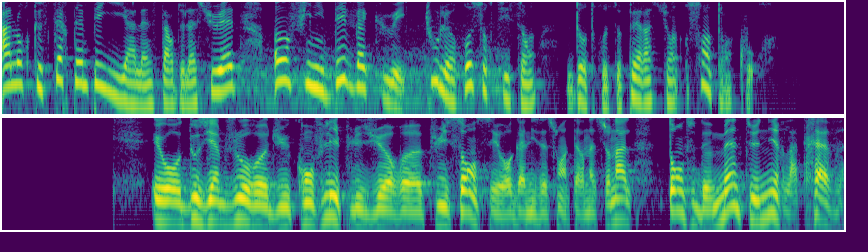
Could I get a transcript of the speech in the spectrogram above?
alors que certains pays, à l'instar de la Suède, ont fini d'évacuer tous leurs ressortissants. D'autres opérations sont en cours. Et au douzième jour euh, du conflit, plusieurs euh, puissances et organisations internationales tentent de maintenir la trêve.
